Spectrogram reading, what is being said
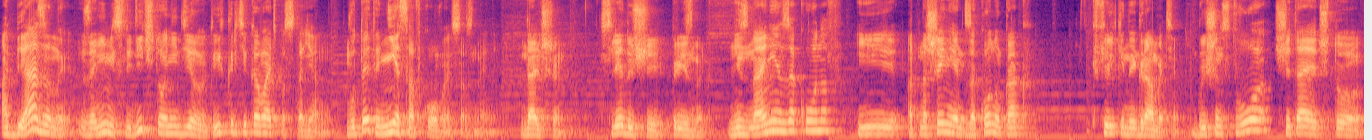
обязаны за ними следить, что они делают, и их критиковать постоянно. Вот это не совковое сознание. Дальше. Следующий признак. Незнание законов и отношение к закону как к Филькиной грамоте. Большинство считает, что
